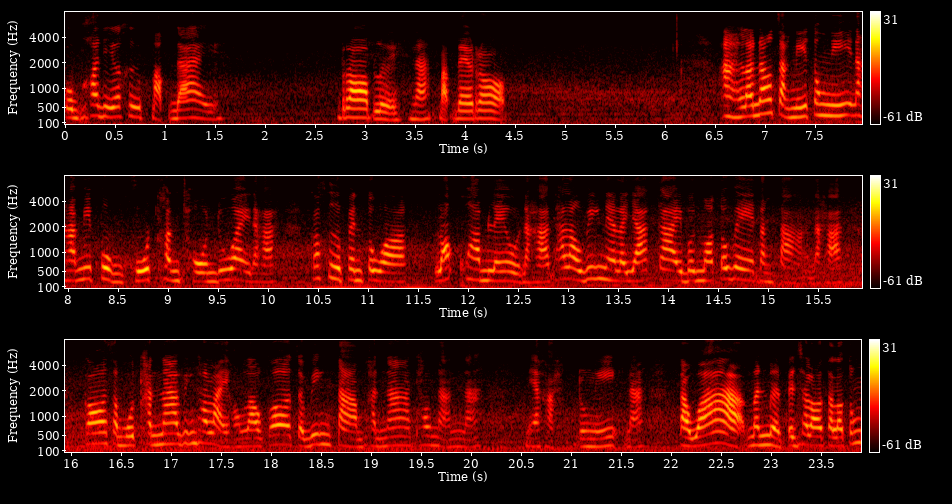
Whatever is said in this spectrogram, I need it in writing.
กลมข้อดีก็คือปรับได้ รอบเลยนะ ปรับได้รอบอะแล้วนอกจากนี้ตรงนี้นะคะ มีปุ่มคูดคอนโทรลด้วยนะคะ ก็คือเป็นตัวล็อกความเร็วนะคะ ถ้าเราวิ่งในระยะไกลบนมอเตอร์เวย์ต่างๆนะคะ ก็สมมติคันหน้าวิ่งเท่าไหร่ของเราก็จะวิ่งตามคันหน้าเท่านั้นนะ เนี่ยค่ะ ตรงนี้นะ แต่ว่ามันเหมือนเป็นชะลอแต่เราต้อง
